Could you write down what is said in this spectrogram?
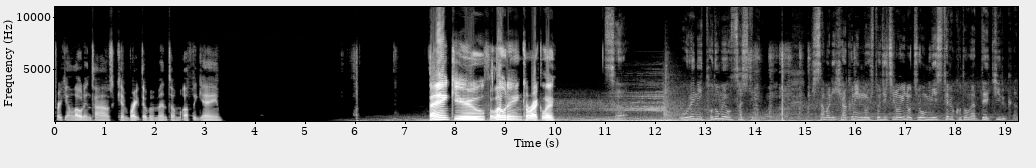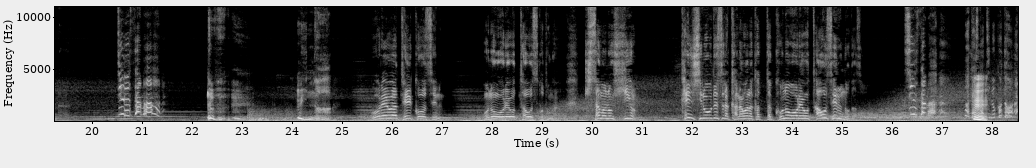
freaking loading times can break the momentum of the game. Thank you for loading correctly. 様に100人の人質の命を見捨てることができるかな。みんな。俺は抵抗せぬ。この俺を倒すことが貴様の悲願。ケンシロウですら叶わなかったこの俺を倒せるのだぞ。ジュウ様私たちのことを忘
